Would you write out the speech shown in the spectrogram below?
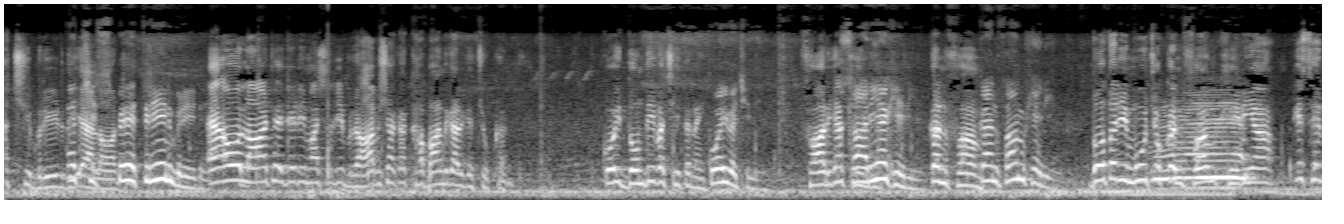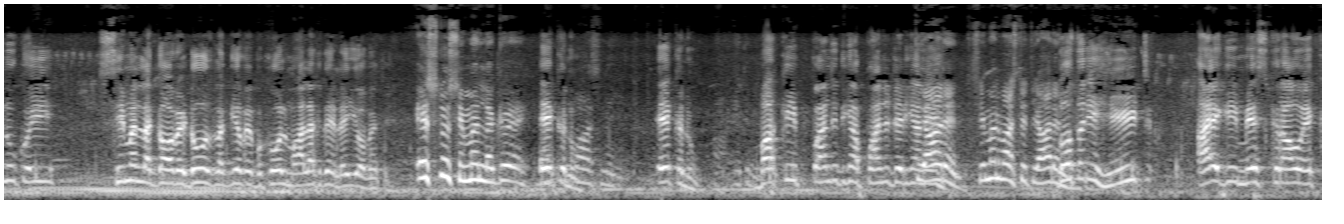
ਅੱਛੀ ਬਰੀਡ ਦੀ ਹੈ। ਲਾਟ ਬਿਹਤਰੀਨ ਬਰੀਡ ਹੈ। ਇਹ ਉਹ ਲਾਟ ਹੈ ਜਿਹੜੀ ਮਾਸ਼ਾਅੱਲਾ ਬਰਾਬ ਸ਼ੱਕ ਅੱਖਾਂ ਬੰਦ ਕਰਕੇ ਚੁੱਕਣ। ਕੋਈ ਦੋਂਦੀ ਵੱਛੀ ਤੇ ਨਹੀਂ। ਕੋਈ ਵੱਛੀ ਨਹੀਂ। ਸਾਰੀਆਂ ਸਾਰੀਆਂ ਖੇਰੀਆਂ। ਕਨਫਰਮ ਕਨਫਰਮ ਖੇਰੀਆਂ। ਦੋਤੋ ਜੀ ਮੂੰਹ ਚੋਂ ਕਨਫਰਮ ਖੇਰੀਆਂ। ਕਿਸੇ ਨੂੰ ਕੋਈ ਸਿਮਨ ਲੱਗਾ ਹੋਵੇ ਡੋਜ਼ ਲੱਗੀ ਹੋਵੇ ਬਕੋਲ ਮਾਲਕ ਦੇ ਲਈ ਹੋਵੇ ਤੇ। ਇਸ ਨੂੰ ਸਿਮਨ ਲੱਗੇ ਹੋਏ ਇੱਕ ਨੂੰ। ਇੱਕ ਨੂੰ। ਬਾਕੀ ਪੰਜ ਦੀਆਂ ਪੰਜ ਜਿਹੜੀਆਂ ਨੇ ਤਿਆਰ ਹਨ ਸਿਮਨ ਵਾਸਤੇ ਤਿਆਰ ਹਨ ਦੋਸਤੋ ਜੀ ਹੀਟ ਆਏਗੀ ਮਿਸ ਕਰਾਓ। ਇੱਕ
